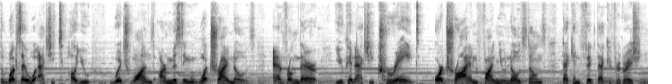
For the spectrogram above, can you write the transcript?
the website will actually tell you which ones are missing what trinodes, and from there, you can actually create or try and find new node stones that can fit that configuration.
